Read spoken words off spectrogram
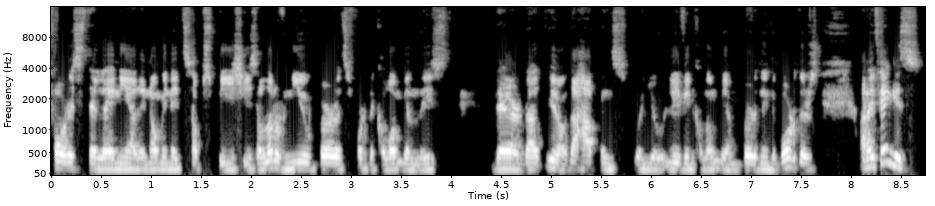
forest elaenia denominate subspecies a lot of new birds for the colombian list there that you know that happens when you live in colombia and birding the borders and i think it's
